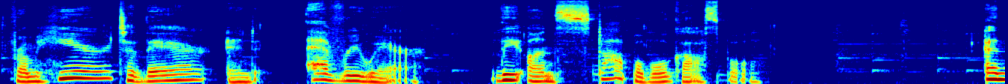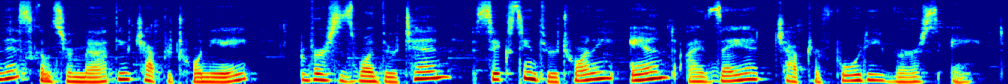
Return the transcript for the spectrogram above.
From Here to There and Everywhere The Unstoppable Gospel. And this comes from Matthew chapter 28, verses 1 through 10, 16 through 20, and Isaiah chapter 40, verse 8.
